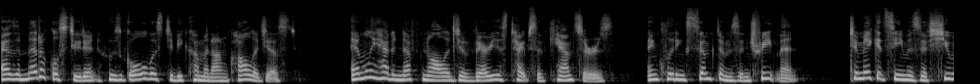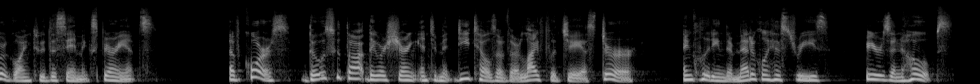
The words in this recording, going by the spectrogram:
As a medical student whose goal was to become an oncologist, Emily had enough knowledge of various types of cancers, including symptoms and treatment, to make it seem as if she were going through the same experience. Of course, those who thought they were sharing intimate details of their life with J.S. Durr, including their medical histories, fears, and hopes,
